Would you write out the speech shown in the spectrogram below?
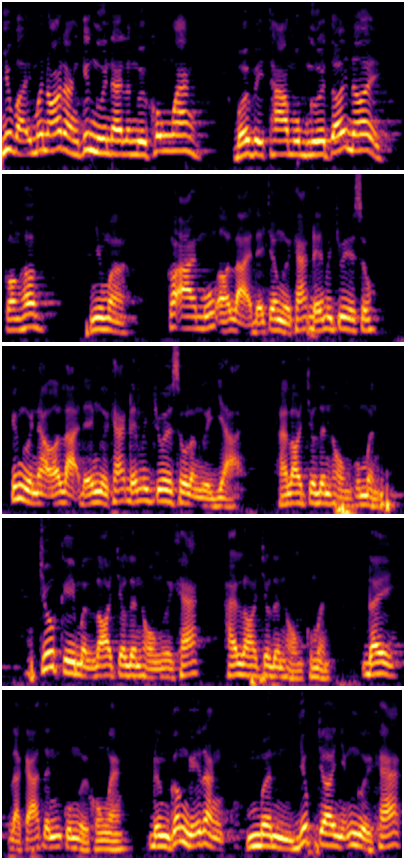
Như vậy mới nói rằng cái người này là người khôn ngoan bởi vì thà một người tới nơi còn hơn. Nhưng mà có ai muốn ở lại để cho người khác đến với Chúa Giêsu? Cái người nào ở lại để người khác đến với Chúa Giêsu là người dại Hãy lo cho linh hồn của mình. Trước khi mình lo cho linh hồn người khác, hãy lo cho linh hồn của mình. Đây là cá tính của người khôn ngoan. Đừng có nghĩ rằng mình giúp cho những người khác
